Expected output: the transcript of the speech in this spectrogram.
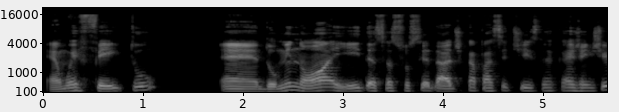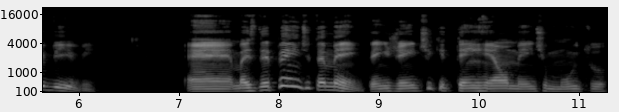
É um efeito é, dominó aí dessa sociedade capacitista que a gente vive. É, mas depende também. Tem gente que tem realmente muito,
